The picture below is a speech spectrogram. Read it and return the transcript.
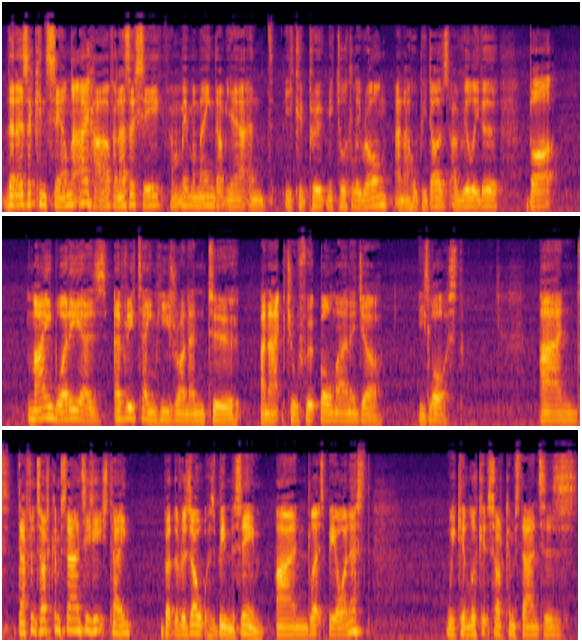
there is a concern that I have, and as I say, I haven't made my mind up yet, and he could prove me totally wrong, and I hope he does, I really do. But my worry is every time he's run into an actual football manager, he's lost. And different circumstances each time, but the result has been the same. And let's be honest, we can look at circumstances,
